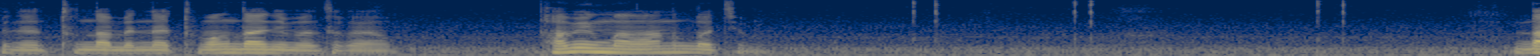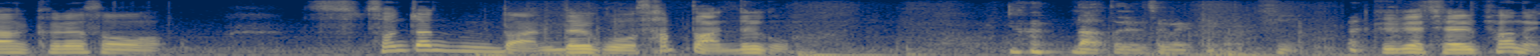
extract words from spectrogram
그냥 돈나 맨날 도망 다니면서 그냥 파밍만 하는 거지 뭐. 난 그래서 스- 선전도 안 들고 삽도 안 들고 가. 나도 요즘에. 그게 제일 편해.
